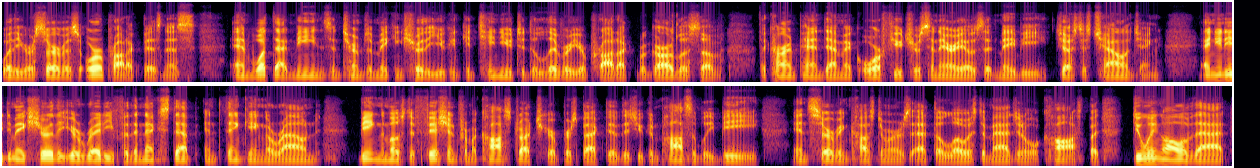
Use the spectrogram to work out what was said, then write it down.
whether you're a service or a product business, and what that means in terms of making sure that you can continue to deliver your product regardless of the current pandemic or future scenarios that may be just as challenging. And you need to make sure that you're ready for the next step in thinking around being the most efficient from a cost structure perspective as you can possibly be in serving customers at the lowest imaginable cost. But doing all of that,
